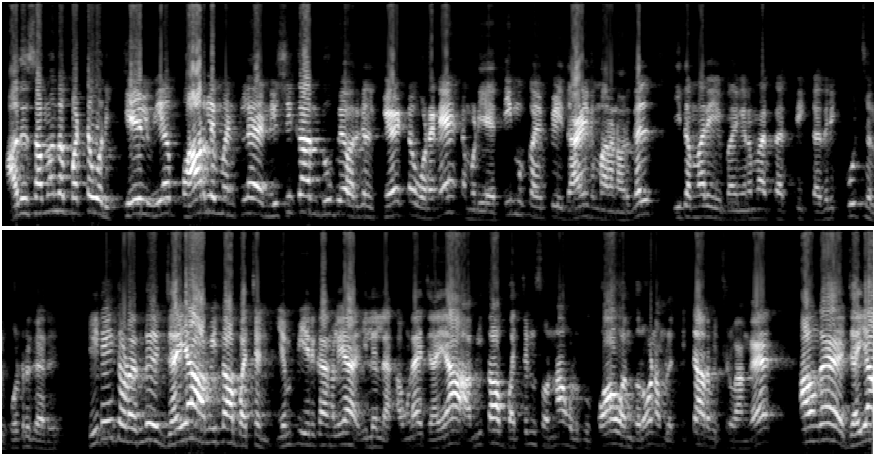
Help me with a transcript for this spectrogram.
அது சம்பந்தப்பட்ட ஒரு கேள்வியை பார்லிமெண்ட்ல நிஷிகாந்த் தூபே அவர்கள் கேட்ட உடனே நம்முடைய திமுக எம்பி தயாநிதி மாறன் அவர்கள் இத மாதிரி பயங்கரமா கத்தி கதறி கூச்சல் போட்டிருக்காரு. இதை தொடர்ந்து ஜெயா அமிதாப் பச்சன் எம்பி இருக்காங்க இல்லையா? இல்ல இல்ல. அவங்கள ஜெயா அமிதாப் பச்சன் சொன்னா அவங்களுக்கு கோவம் வந்துடும் நம்மள திட்ட ஆரம்பிச்சிருவாங்க. அவங்க ஜெயா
